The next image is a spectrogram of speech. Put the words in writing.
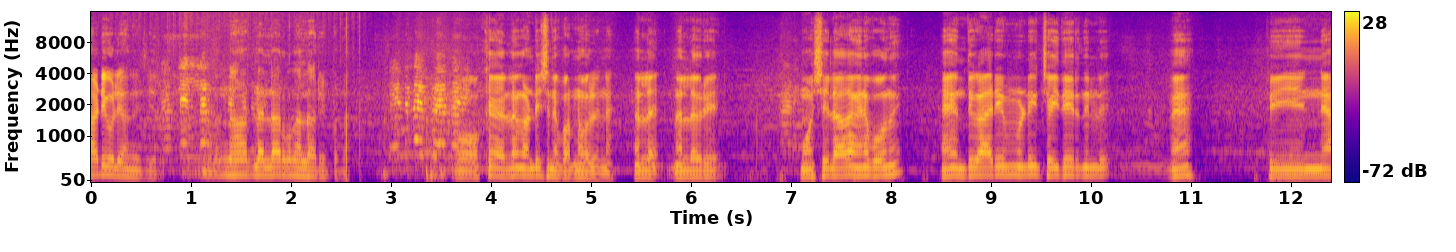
അടിപൊളിയാണ് ടീച്ചർ നാട്ടിലെല്ലാവർക്കും നല്ല അറിയപ്പെട്ടു ഓക്കെ എല്ലാം കണ്ടീഷനാണ് പറഞ്ഞ പോലെ തന്നെ. നല്ല നല്ല ഒരു മോശമില്ലാതെ അങ്ങനെ പോകുന്നു ഏ എന്ത് കാര്യം വേണ്ടി ചെയ്തു തരുന്നുണ്ട് ഏ പിന്നെ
